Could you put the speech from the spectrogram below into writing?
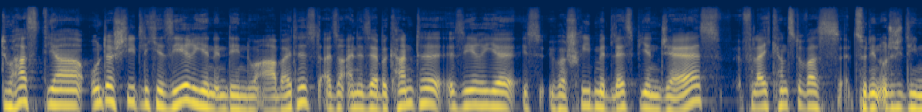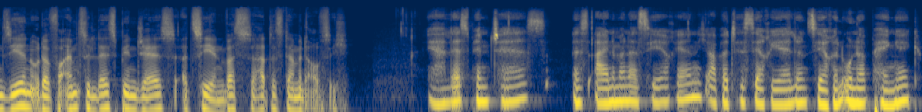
du hast ja unterschiedliche Serien, in denen du arbeitest. Also eine sehr bekannte Serie ist überschrieben mit Lesbian Jazz. Vielleicht kannst du was zu den unterschiedlichen Serien oder vor allem zu Lesbian Jazz erzählen. Was hat es damit auf sich? Ja, Lesbian Jazz ist eine meiner Serien. Ich arbeite seriell und serienunabhängig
